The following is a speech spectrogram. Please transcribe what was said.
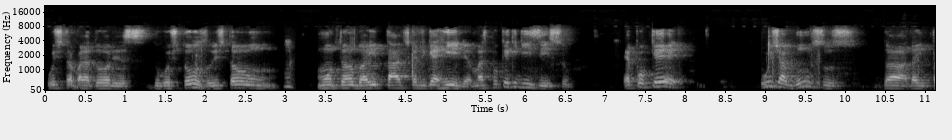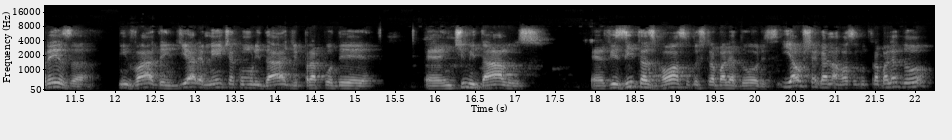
os trabalhadores do Gostoso estão montando aí tática de guerrilha. Mas por que que diz isso? É porque os jagunços da, da empresa invadem diariamente a comunidade para poder é, intimidá-los, é, visita as roças dos trabalhadores. E ao chegar na roça do trabalhador,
